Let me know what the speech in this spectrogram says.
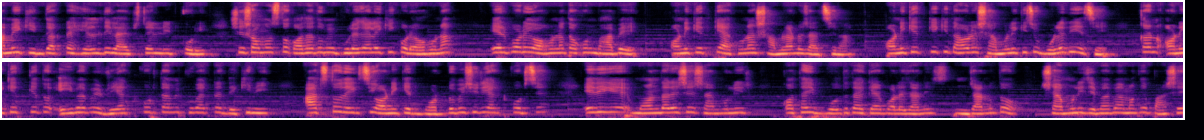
আমি কিন্তু একটা হেলদি লাইফস্টাইল লিড করি। সে সমস্ত কথা তুমি ভুলে গেলে কি করে, অহনা? এরপরে অহনা তখন ভাবে, অনিকেতকে এখন আর সামলানো যাচ্ছে না। অনিকেতকে কি তাহলে শ্যামলী কিছু বলে দিয়েছে? কারণ অনিকেতকে তো এইভাবে রিয়াক্ট করতে আমি খুব একটা দেখিনি। আজ তো দেখছি অনিকেত বড্ড বেশি রিয়াক্ট করছে। এদিকে মন্দার এসে শ্যামলীর কথাই বলতে থাকে আর বলে, জানিস, জানো তো, শ্যামলী যেভাবে আমাকে পাশে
